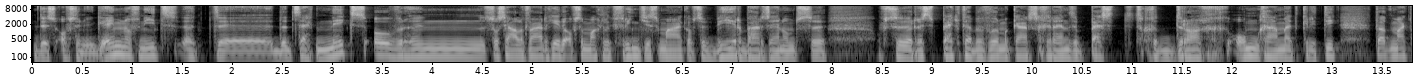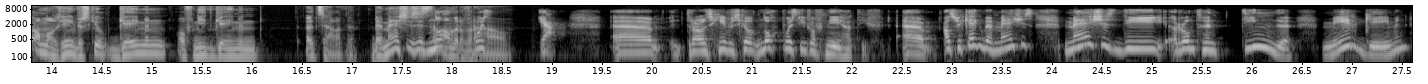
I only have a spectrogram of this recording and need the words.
Dus of ze nu gamen of niet, het, uh, dat zegt niks over hun sociale vaardigheden. Of ze makkelijk vriendjes maken, of ze weerbaar zijn, of ze, of ze respect hebben voor mekaars grenzen, pestgedrag, omgaan met kritiek. Dat maakt allemaal geen verschil. Gamen of niet gamen, hetzelfde. Bij meisjes is het een ander verhaal. Ja, uh, trouwens geen verschil, nog positief of negatief. Uh, als we kijken bij meisjes, meisjes die rond hun tiende meer gamen,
